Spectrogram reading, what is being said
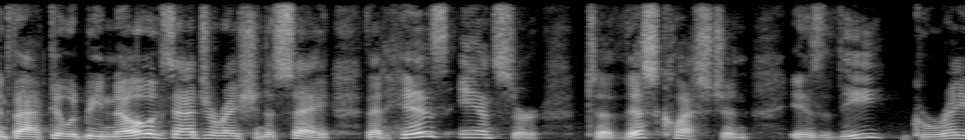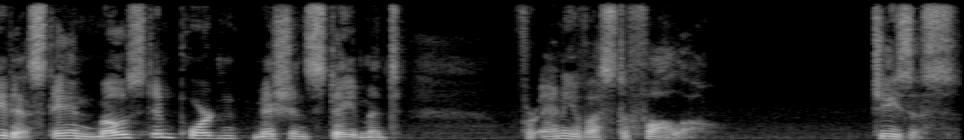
In fact, it would be no exaggeration to say that his answer to this question is the greatest and most important mission statement for any of us to follow. Jesus,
